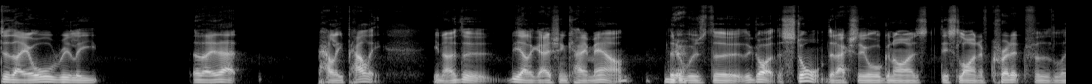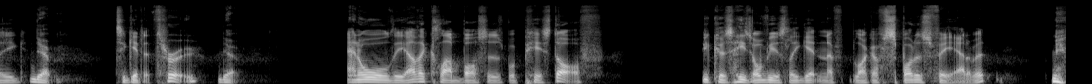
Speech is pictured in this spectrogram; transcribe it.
do they all really? Are they that pally pally? You know, the the allegation came out that Yeah. it was the the guy at the Storm that actually organised this line of credit for the league Yep. to get it through, Yep. and all the other club bosses were pissed off because he's obviously getting a like a spotter's fee out of it.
